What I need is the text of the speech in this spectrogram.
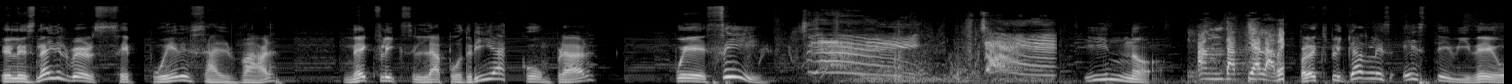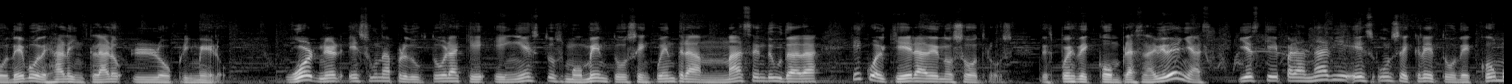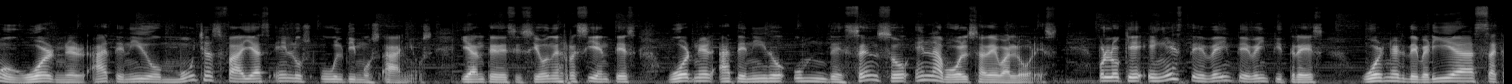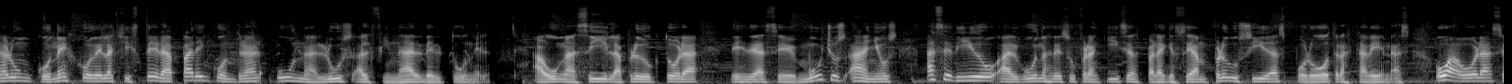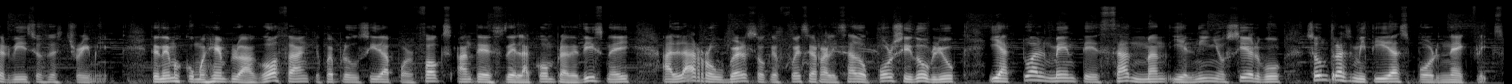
¿El Snyderverse se puede salvar? ¿Netflix la podría comprar? Pues sí. ¡Sí! ¡Sí! Y no. ¡Ándate a la vez! Para explicarles este video debo dejar en claro lo primero. Warner es una productora que en estos momentos se encuentra más endeudada que cualquiera de nosotros después de compras navideñas. Y es que para nadie es un secreto de cómo Warner ha tenido muchas fallas en los últimos años. Y ante decisiones recientes, Warner ha tenido un descenso en la bolsa de valores. Por lo que en este 2023, Warner debería sacar un conejo de la chistera para encontrar una luz al final del túnel. Aún así, la productora desde hace muchos años ha cedido algunas de sus franquicias para que sean producidas por otras cadenas o ahora servicios de streaming. Tenemos como ejemplo a Gotham, que fue producida por Fox antes de la compra de Disney, a La Verso, que fuese realizado por CW, y actualmente Sandman y El Niño Siervo son transmitidas por Netflix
